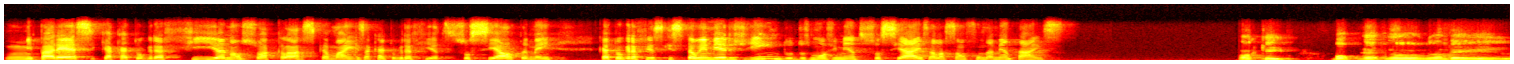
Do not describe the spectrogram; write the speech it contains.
me parece que a cartografia, não só a clássica, mas a cartografia social também, cartografias que estão emergindo dos movimentos sociais, elas são fundamentais. Ok. Bom, é, eu andei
